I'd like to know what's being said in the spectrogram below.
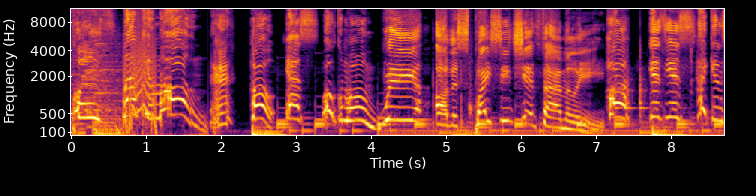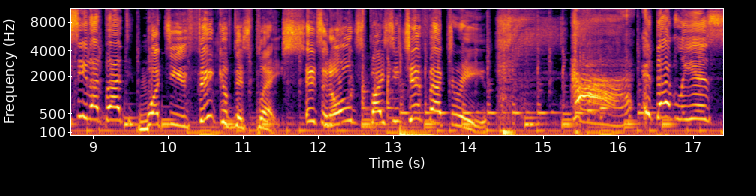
please! Welcome home. Huh? Yes, welcome home. We are the Spicy Chip family. Huh? Yes, yes, I can see that, bud. What do you think of this place? It's an old spicy chip factory. Ah, it definitely is.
